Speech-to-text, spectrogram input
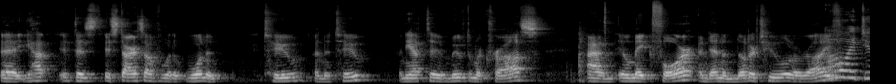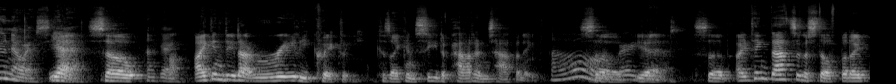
uh, you have it does it starts off with a one and two and a two, and you have to move them across, and it'll make four, and then another two will arrive. Oh, I do know it. yeah. Yeah. so Okay. I can do that really quickly because I can see the patterns happening. Oh, so very yeah, good. so I think that sort of stuff, but I,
